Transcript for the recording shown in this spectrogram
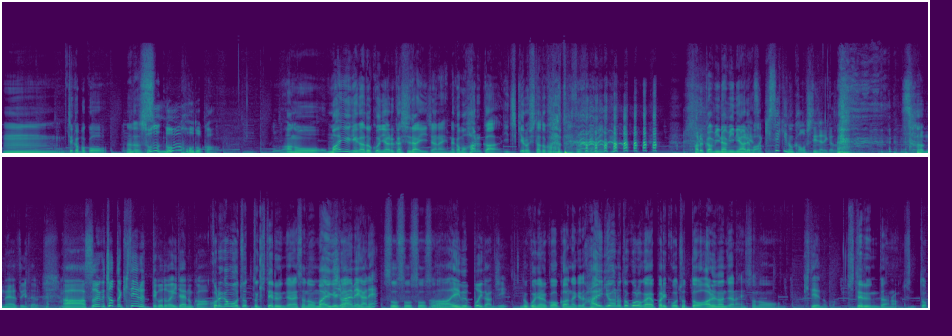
うーん。てかやっぱこうなんだその飲むほどか？あの眉毛がどこにあるか次第じゃない？なんかもうはるか1キロ下とかだったらさすがに。はるか南にあれば。奇跡の顔してんじゃねえか そんなやついたら。ああそういうちょっと来てるってことが言いたいのか。これがもうちょっと来てるんじゃない？その眉毛1枚が目がね。そうそうそうそう。あー M っぽい感じ？どこにあるかわかんないけど生え際のところがやっぱりこうちょっとあれなんじゃない？その来てんのか。来てるんだなきっと。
